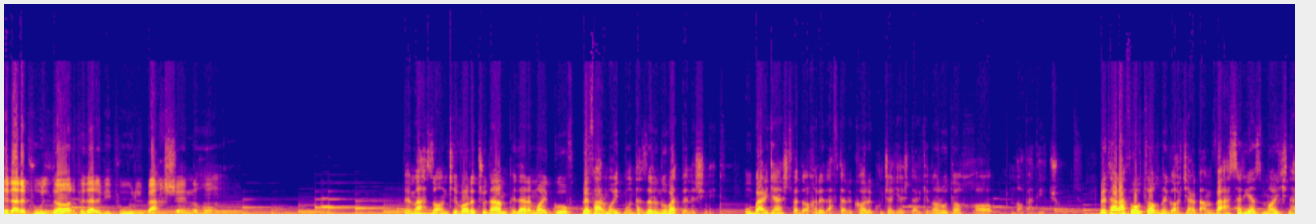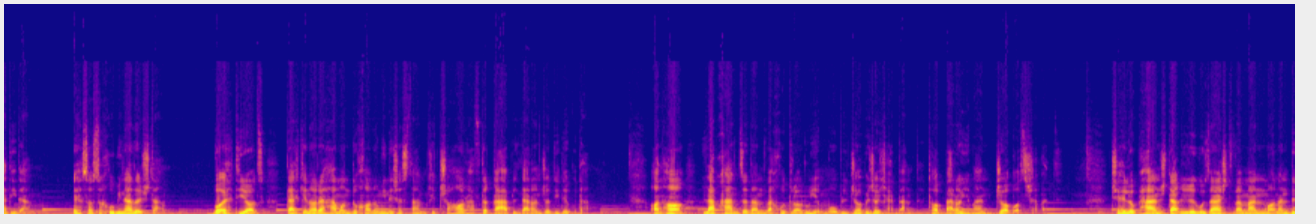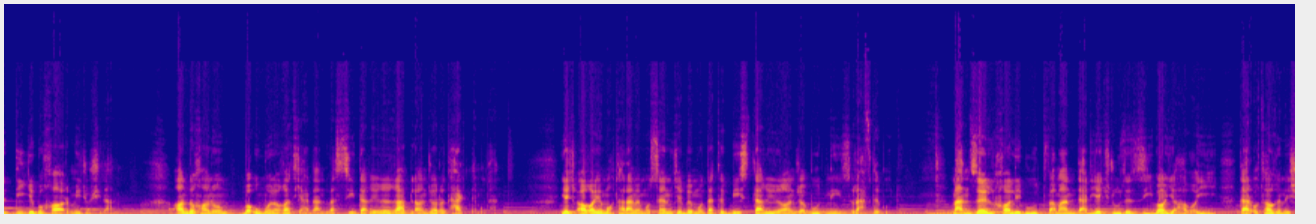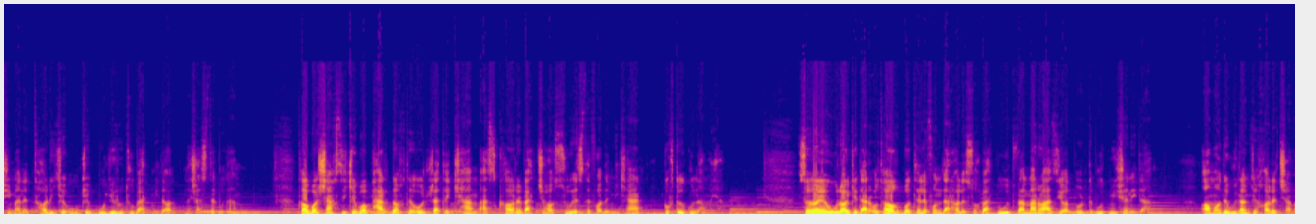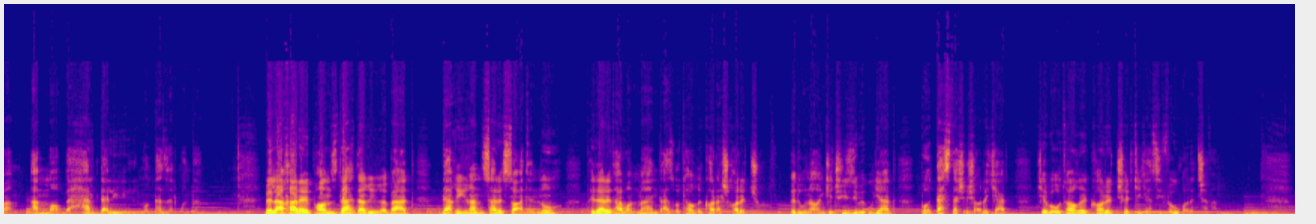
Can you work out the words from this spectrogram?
پدر پولدار پدر بی پول بخش نهم. به محض که وارد شدم پدر مایک گفت بفرمایید منتظر نوبت بنشینید. او برگشت و داخل دفتر کار کوچکش در کنار اتاق خواب ناپدید شد. به طرف اتاق نگاه کردم و اثری از مایک ندیدم. احساس خوبی نداشتم. با احتیاط در کنار همان دو خانمی نشستم که چهار هفته قبل در آنجا دیده بودم. آنها لبخند زدند و خود را روی مبل جابجا کردند تا برای من جا باز شود. چهل و پنج دقیقه گذشت و من مانند دیگ بخار می جوشیدم آن دو خانم با او ملاقات کردند و سی دقیقه قبل آنجا را ترک نمودند. یک آقای محترم مسن که به مدت 20 دقیقه آنجا بود نیز رفته بود. منزل خالی بود و من در یک روز زیبای هوایی در اتاق نشیمن تاریک او که بوی رطوبت می‌داد نشسته بودم. تا با شخصی که با پرداخت اجرت کم از کار بچه ها سو استفاده می کرد گفتگو نمایم. صدای او را که در اتاق با تلفن در حال صحبت بود و مرا از یاد برده بود می شنیدم. آماده بودم که خارج شوم اما به هر دلیل منتظر ماندم. بالاخره پانزده دقیقه بعد دقیقا سر ساعت نه پدر توانمند از اتاق کارش خارج شد. بدون آنکه چیزی بگوید با دستش اشاره کرد که به اتاق کار چرکی کثیف او وارد شوم.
